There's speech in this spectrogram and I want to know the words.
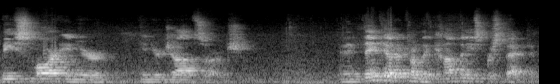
Be smart in your in your job search. And then think of it from the company's perspective.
